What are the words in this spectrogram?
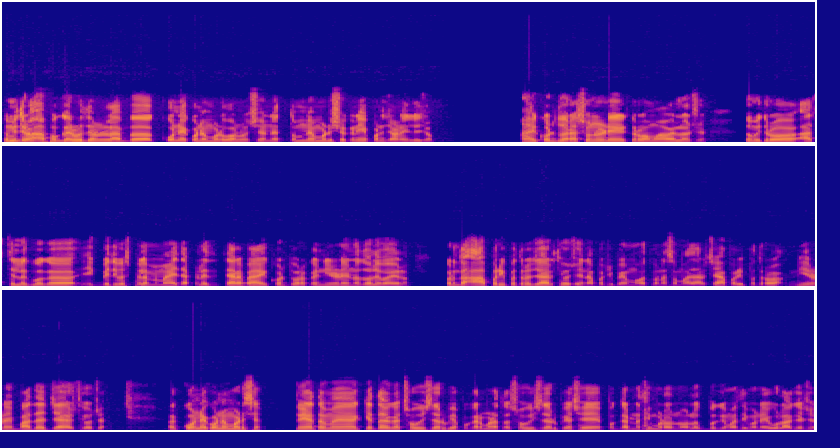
તો મિત્રો, આ પગાર વધારાનો લાભ કોને કોને મળવાનો છે? અને તમને મળશે કે નહીં એ પણ જાણી લેજો. હાઈકોર્ટ દ્વારા સુનાવણી કરવામાં આવેલો છે? તો મિત્રો, આજથી લગભગ એક બે દિવસ પહેલા મેં માહિતી આપેલી હતી, ત્યારે હાઈકોર્ટ દ્વારા કોઈ નિર્ણય નહોતો લેવાયેલો. પરંતુ આ પરિપત્ર જાહેર થયો છે, એના પછી મહત્વના સમાચાર છે. આ પરિપત્ર નિર્ણય બાદ જ જાહેર થયો છે. કોને કોને મળશે? અહીંયા તમે કહેતા કે છવ્વીસ હજાર રૂપિયા પગાર મળે, તો છવ્વીસ હજાર રૂપિયા છે પગાર નથી મળવાનો. લગભગ એમાંથી મને એવું લાગે છે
